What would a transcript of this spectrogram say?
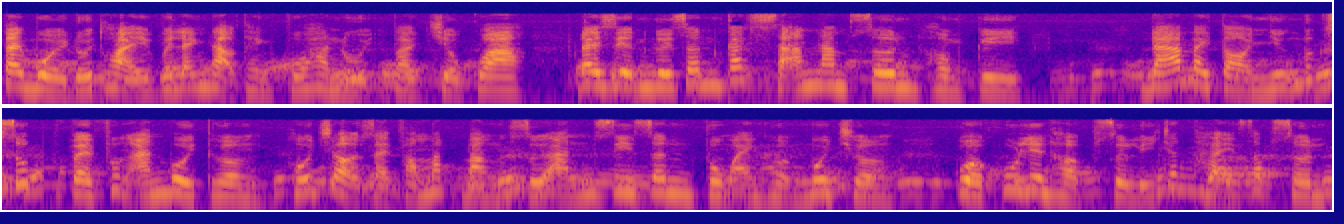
Tại buổi đối thoại với lãnh đạo thành phố Hà Nội vào chiều qua, đại diện người dân các xã Nam Sơn, Hồng Kỳ đã bày tỏ những bức xúc về phương án bồi thường, hỗ trợ giải phóng mặt bằng dự án di dân vùng ảnh hưởng môi trường của khu liên hợp xử lý chất thải Sóc Sơn.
